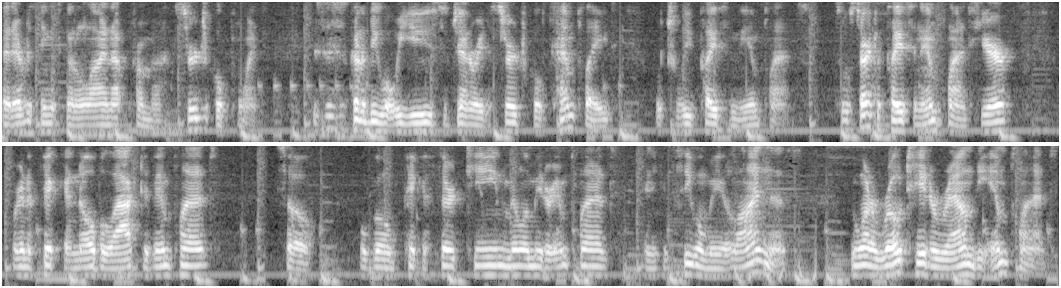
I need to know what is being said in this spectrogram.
that everything is going to line up from a surgical point. Because this is going to be what we use to generate a surgical template which will be placing the implants. So we'll start to place an implant here. We're going to pick a NobelActive implant. So we'll go and pick a 13 millimeter implant and you can see when we align this we want to rotate around the implant.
